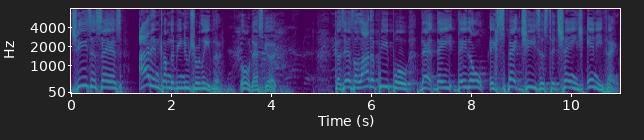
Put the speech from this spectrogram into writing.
Jesus says, I didn't come to be neutral either. Oh, that's good. Because there's a lot of people that they they don't expect Jesus to change anything.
